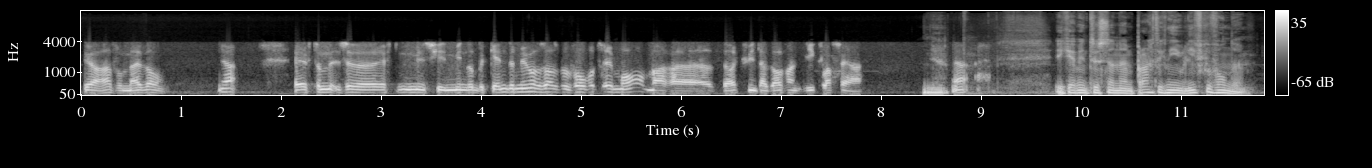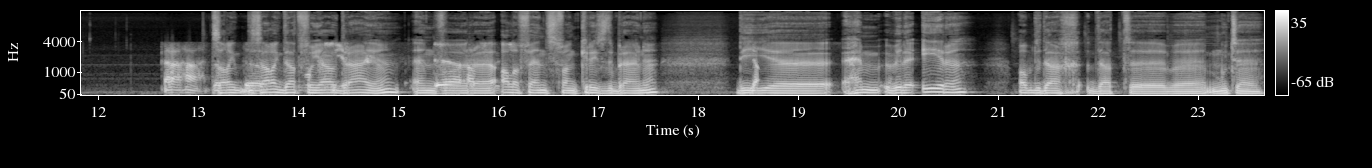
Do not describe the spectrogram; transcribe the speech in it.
Ja, voor mij wel. Ja. Hij heeft, ze heeft misschien minder bekende nummers als bijvoorbeeld Raymond, maar uh, ik vind dat wel van die klasse, ja. ja. ja. Ik heb intussen een prachtig nieuw lief gevonden. Aha, zal, ik, zal ik dat voor jou draaien? En voor uh, alle fans van Chris de Bruyne, die hem willen eren op de dag dat we moeten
